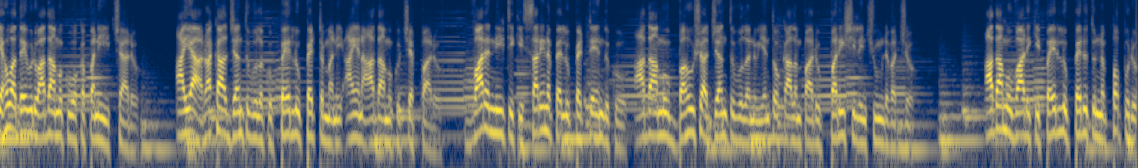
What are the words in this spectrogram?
యహవ దేవుడు ఆదాముకు ఒక పని ఇచ్చారు. ఆయా రకాల జంతువులకు పేర్లు పెట్టమని ఆయన ఆదాముకు చెప్పారు. వారి నీటికి సరైన పేర్లు పెట్టేందుకు ఆదాము బహుశా జంతువులను ఎంతో కాలం పాటు పరిశీలించి ఉండవచ్చు. ఆదాము వారికి పేర్లు పెరుతున్నప్పుడు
